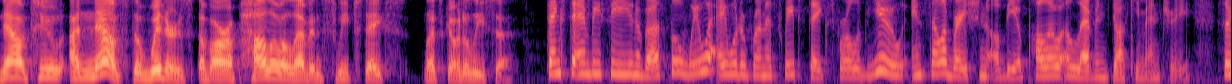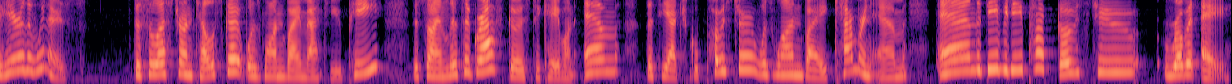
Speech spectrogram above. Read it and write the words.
Now, to announce the winners of our Apollo 11 sweepstakes, let's go to Lisa. Thanks to NBC Universal, we were able to run a sweepstakes for all of you in celebration of the Apollo 11 documentary. So here are the winners. The Celestron telescope was won by Matthew P. The signed lithograph goes to Kayvon M. The theatrical poster was won by Cameron M. And the DVD pack goes to Robert A.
